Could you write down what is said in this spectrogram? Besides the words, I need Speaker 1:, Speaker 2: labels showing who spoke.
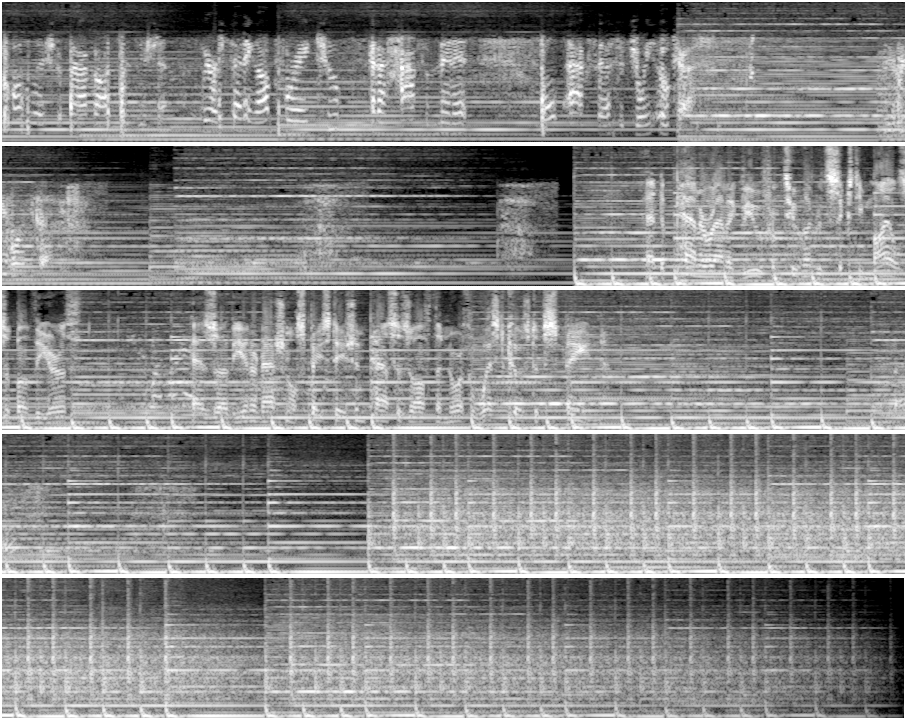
Speaker 1: published back on position. We are setting up for a two and a half minute bolt access joint OCAS.
Speaker 2: And a panoramic view from 260 miles above the Earth as uh, the International Space Station passes off.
